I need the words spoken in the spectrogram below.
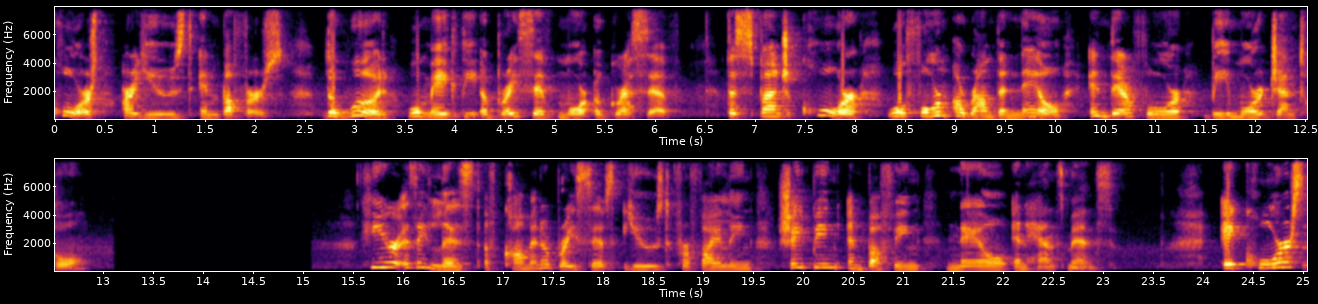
cores are used in buffers. The wood will make the abrasive more aggressive. The sponge core will form around the nail and therefore be more gentle. Here is a list of common abrasives used for filing, shaping, and buffing nail enhancements. A coarse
